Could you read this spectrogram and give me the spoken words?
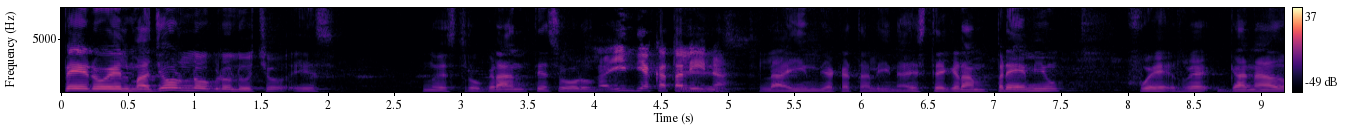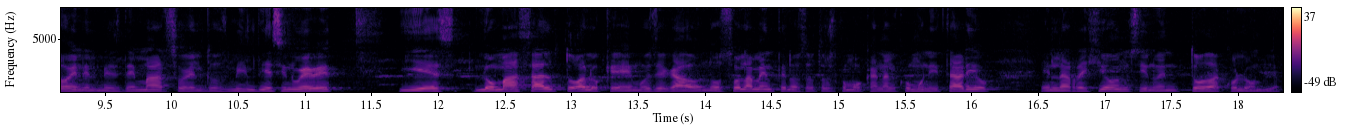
Pero el mayor logro, Lucho, es nuestro gran tesoro. La India Catalina. La India Catalina. Este gran premio fue ganado en el mes de marzo del 2019 y es lo más alto a lo que hemos llegado, no solamente nosotros como canal comunitario en la región, sino en toda Colombia.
